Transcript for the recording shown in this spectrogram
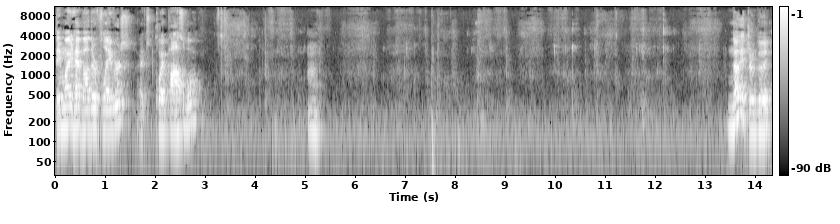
they might have other flavors. That's quite possible. Mm. Nuggets are good.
